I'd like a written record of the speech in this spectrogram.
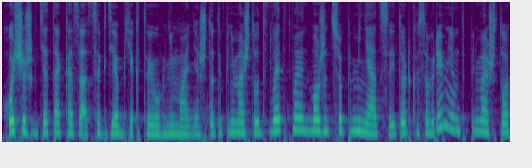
хочешь где-то оказаться, где объект твоего внимания, что ты понимаешь, что вот в этот момент может все поменяться, и только со временем ты понимаешь, что,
